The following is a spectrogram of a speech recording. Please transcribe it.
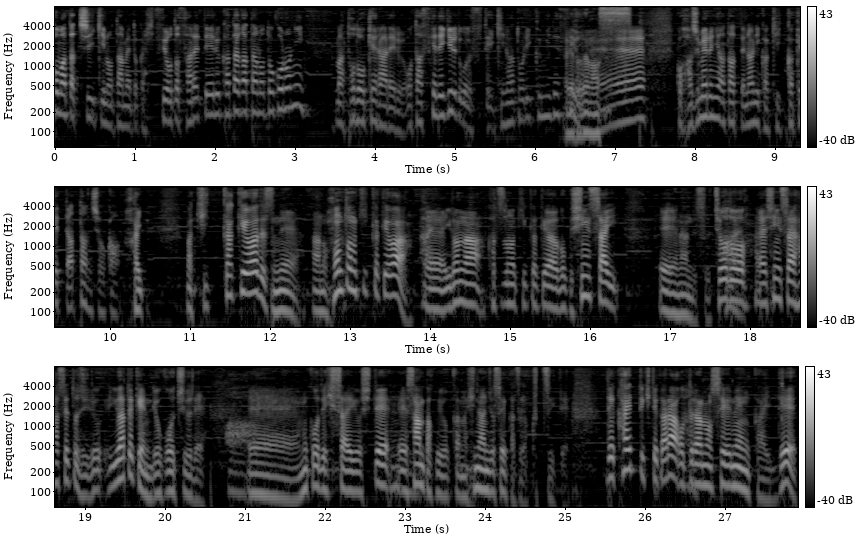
こうまた地域のためとか必要とされている方々のところにまあ、届けられるお助けできるということで素敵な取り組みですよね。こう始めるにあたって何かきっかけってあったんでしょうか？はい。まあ、きっかけはですねあの本当のきっかけは、はい。えー、いろんな活動のきっかけは僕震災、えー、なんです。ちょうど、はい、震災発生当時岩手県旅行中で、えー、向こうで被災をして、うん、3泊4日の避難所生活がくっついて。で帰ってきてからお寺の青年会で、はい、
